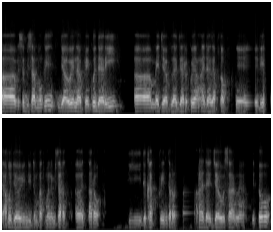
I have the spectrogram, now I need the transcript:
uh, sebisa mungkin jauhin HP ku dari uh, meja belajarku yang ada laptopnya. Jadi aku jauhin di tempat mana bisa uh, taruh di dekat printer ada jauh sana. Itu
